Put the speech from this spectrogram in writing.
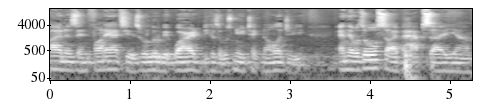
owners and financiers were a little bit worried because it was new technology, and there was also perhaps a um,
